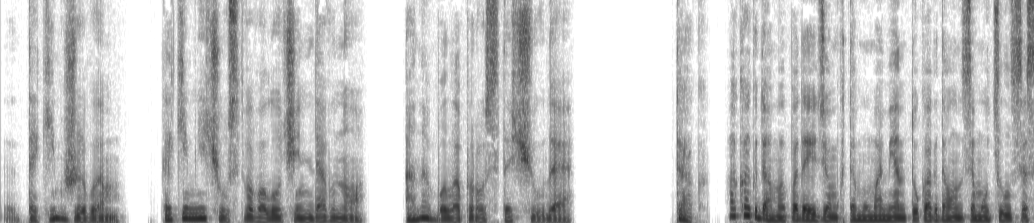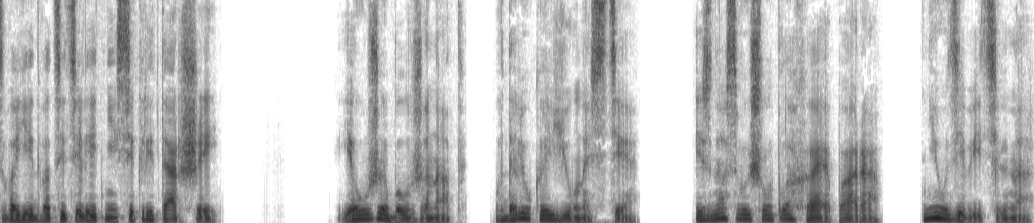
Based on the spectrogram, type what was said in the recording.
э, таким живым, каким не чувствовал очень давно. Она была просто чудо. Так, а когда мы подойдем к тому моменту, когда он замутился своей двадцатилетней секретаршей? Я уже был женат, в далекой юности. Из нас вышла плохая пара. Неудивительно,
